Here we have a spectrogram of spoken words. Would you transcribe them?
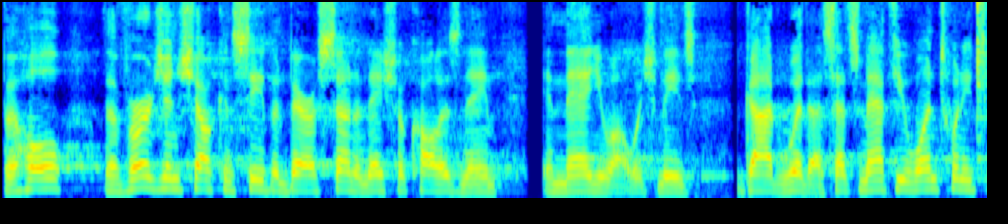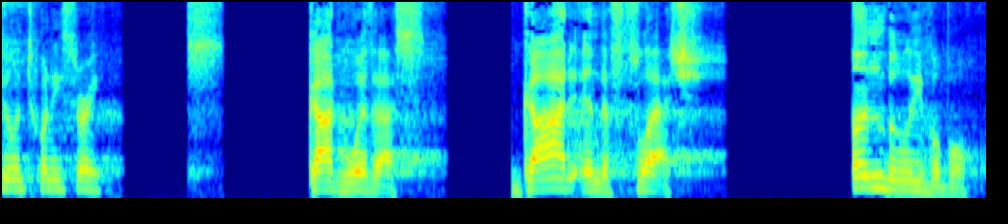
Behold, the virgin shall conceive and bear a son, and they shall call his name Emmanuel, which means God with us. That's Matthew 1 22 and 23. God with us. God in the flesh. Unbelievable.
